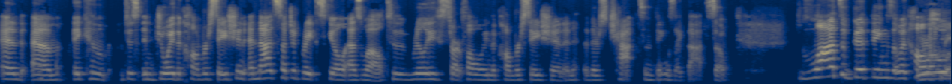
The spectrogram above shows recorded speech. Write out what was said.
and um, they can just enjoy the conversation. And that's such a great skill as well to really start following the conversation. And there's chats and things like that. So lots of good things with Hallo.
